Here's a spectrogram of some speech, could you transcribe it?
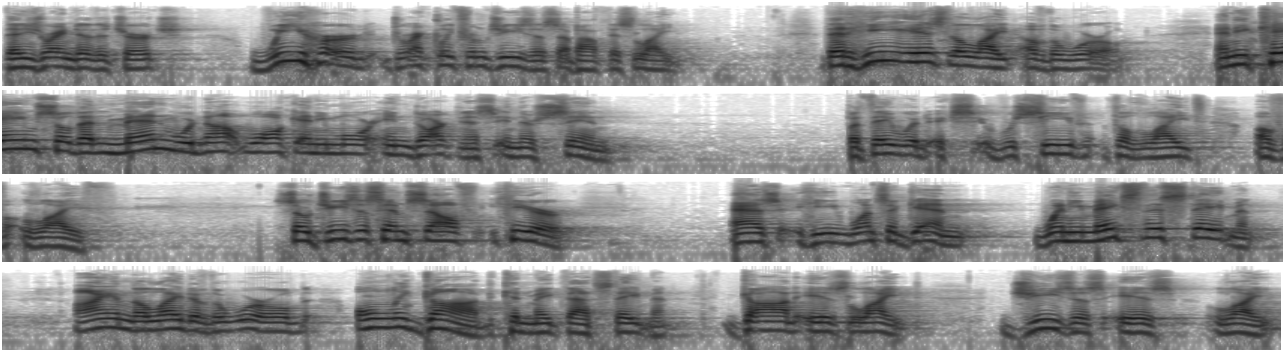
that he's writing to the church, we heard directly from Jesus about this light, that he is the light of the world. And he came so that men would not walk anymore in darkness in their sin, but they would ex- receive the light of life. So Jesus himself here as he once again, when he makes this statement, I am the light of the world, only God can make that statement. God is light. Jesus is light.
